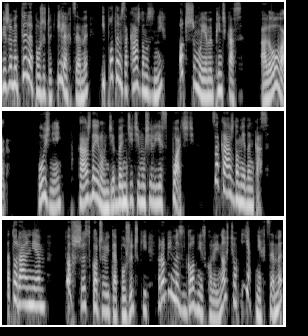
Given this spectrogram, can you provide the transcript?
Bierzemy tyle pożyczek, ile chcemy i potem za każdą z nich otrzymujemy pięć kasy. Ale uwaga, później w każdej rundzie będziecie musieli je spłacić. Za każdą jeden kasy. Naturalnie to wszystko, czyli te pożyczki, robimy zgodnie z kolejnością i jak nie chcemy,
